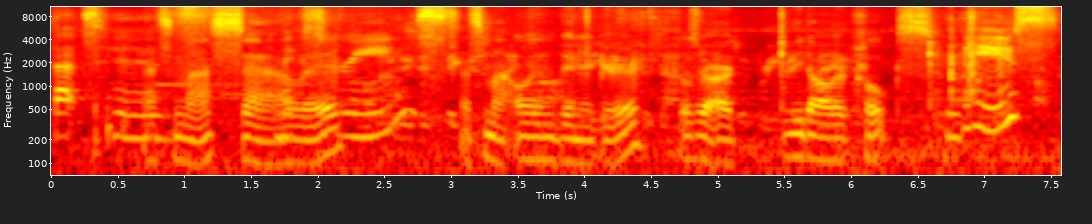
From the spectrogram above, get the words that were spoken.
That's his that's my salad. mixed greens. That's my oil and vinegar. Those are our $3 Cokes. And these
